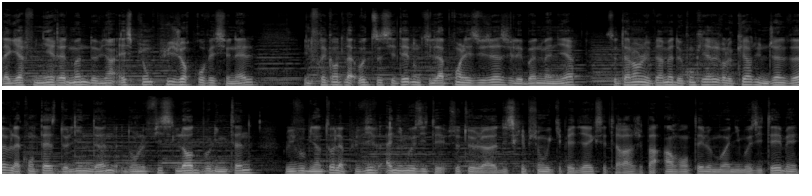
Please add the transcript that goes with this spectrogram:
La guerre finie, Redmond devient espion puis joueur professionnel. Il fréquente la haute société dont il apprend les usages et les bonnes manières. Ce talent lui permet de conquérir le cœur d'une jeune veuve, la comtesse de Lyndon, dont le fils Lord Bullington lui vaut bientôt la plus vive animosité. C'était la description Wikipédia, etc. J'ai pas inventé le mot animosité, mais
